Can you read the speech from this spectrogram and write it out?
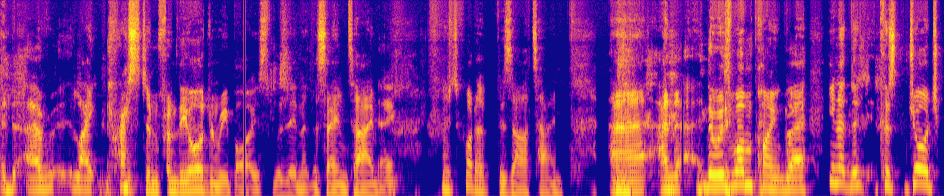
uh, uh, like Preston from The Ordinary Boys was in at the same time. Hey. What a bizarre time! Uh, and there was one point where you know because George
